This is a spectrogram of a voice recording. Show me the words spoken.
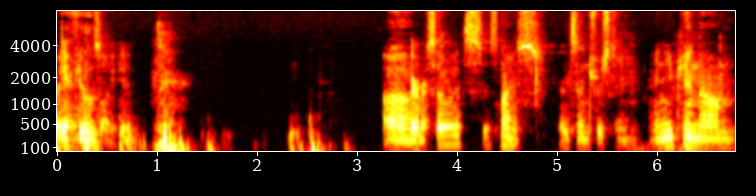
but it feels like it. Um, Sure. so it's it's nice. It's interesting, and you can um.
